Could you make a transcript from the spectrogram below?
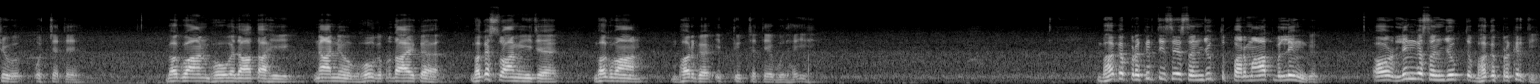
शिव उच्यते। भगवान भोगदाता ही नान्यो भोग प्रदायक भगस्वामी च भगवान भर्ग इत्युच्यते बुधई भग प्रकृति से संयुक्त परमात्म लिंग और लिंग संयुक्त भग प्रकृति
